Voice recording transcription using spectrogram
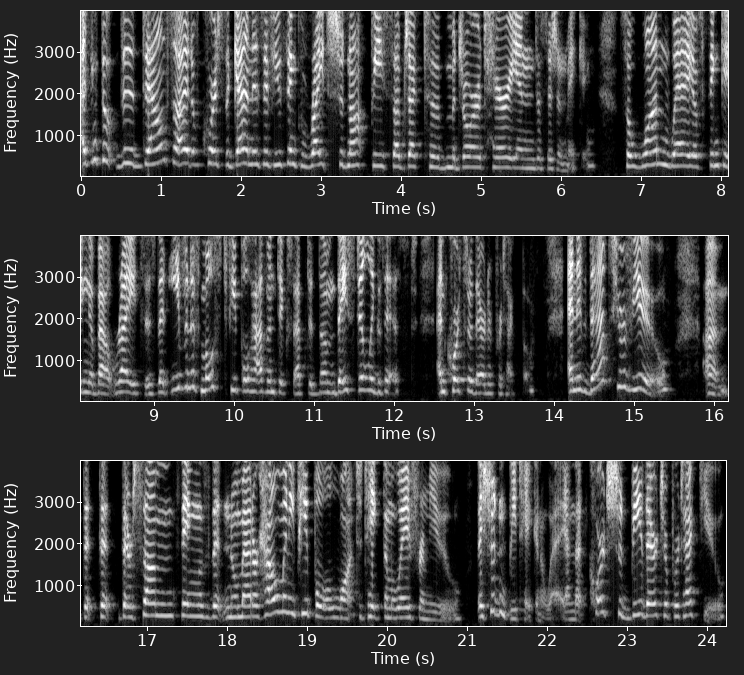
I think the the downside, of course, again, is if you think rights should not be subject to majoritarian decision making. So one way of thinking about rights is that even if most people haven't accepted them, they still exist, and courts are there to protect them. And if that's your view, um, that that there's some things that no matter how many people want to take them away from you, they shouldn't be taken away, and that courts should be there to protect you,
